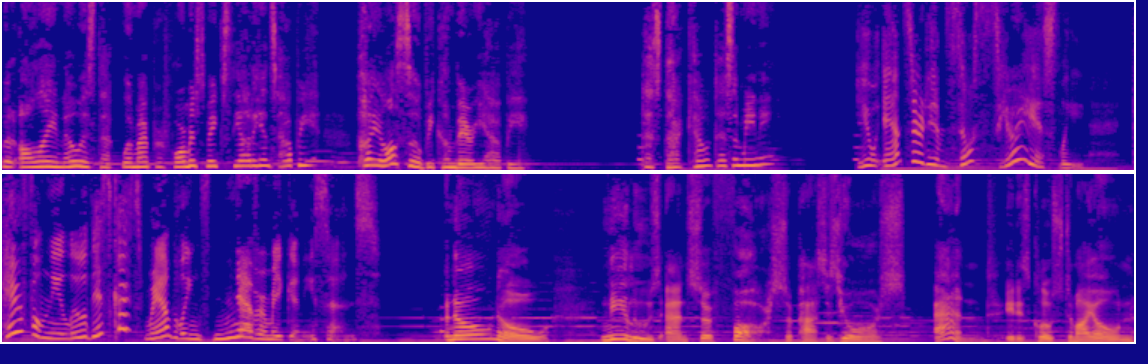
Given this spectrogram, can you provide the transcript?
but all I know is that when my performance makes the audience happy, I also become very happy. Does that count as a meaning? You answered him so seriously. Careful, Nilou, this guy's ramblings never make any sense. No, no. Nilou's answer far surpasses yours, and it is close to my own.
